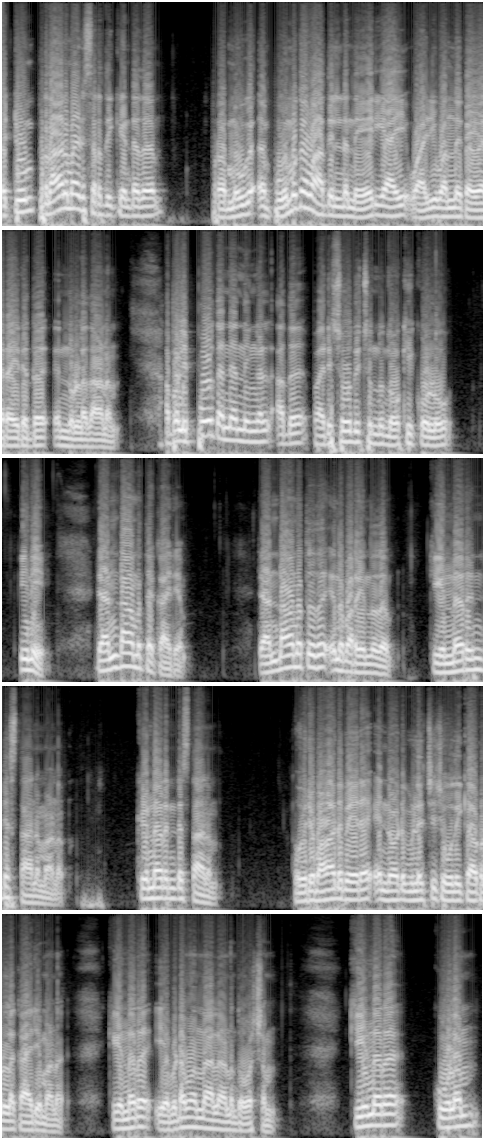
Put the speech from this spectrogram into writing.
ഏറ്റവും പ്രധാനമായിട്ട് ശ്രദ്ധിക്കേണ്ടത് പ്രമുഖ പൂമുഖവാതിലിന്റെ നേരെയായി വഴി വന്ന് കയറരുത് എന്നുള്ളതാണ്. അപ്പോൾ ഇപ്പോൾ തന്നെ നിങ്ങൾ അത് പരിശോധിച്ചൊന്ന് നോക്കിക്കോളൂ. ഇനി രണ്ടാമത്തെ കാര്യം. രണ്ടാമത്തത് എന്ന് പറയുന്നത് കിണറിന്റെ സ്ഥാനമാണ്. കിണറിന്റെ സ്ഥാനം. ഒരുപാട് പേര് എന്നോട് വിളിച്ചു ചോദിക്കാറുള്ള കാര്യമാണ്. കിണർ എവിടെ വന്നാലാണ് ദോഷം? കിണർ കുളം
